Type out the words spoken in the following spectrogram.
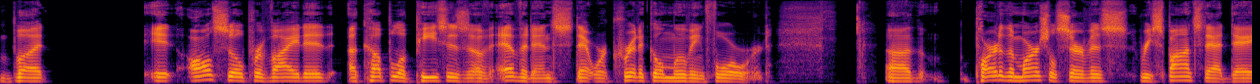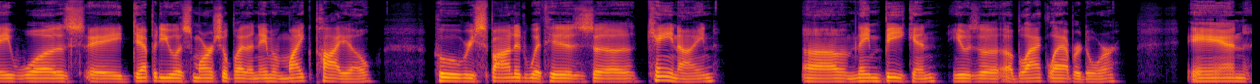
but it also provided a couple of pieces of evidence that were critical moving forward. Uh, part of the Marshal Service response that day was a Deputy U.S. Marshal by the name of Mike Pio, who responded with his uh, canine uh, named Beacon. He was a, a black Labrador. And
